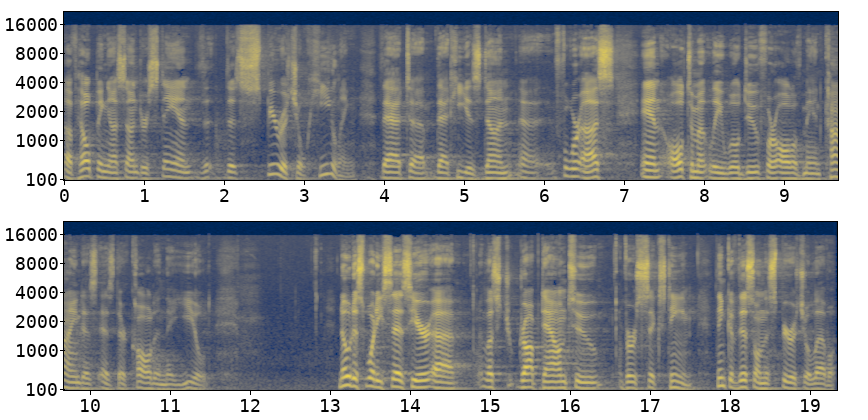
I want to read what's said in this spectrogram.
of helping us understand the, the spiritual healing that, uh, that He has done uh, for us and ultimately will do for all of mankind as, as they're called and they yield. Notice what He says here. Uh, let's drop down to verse 16. Think of this on the spiritual level.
